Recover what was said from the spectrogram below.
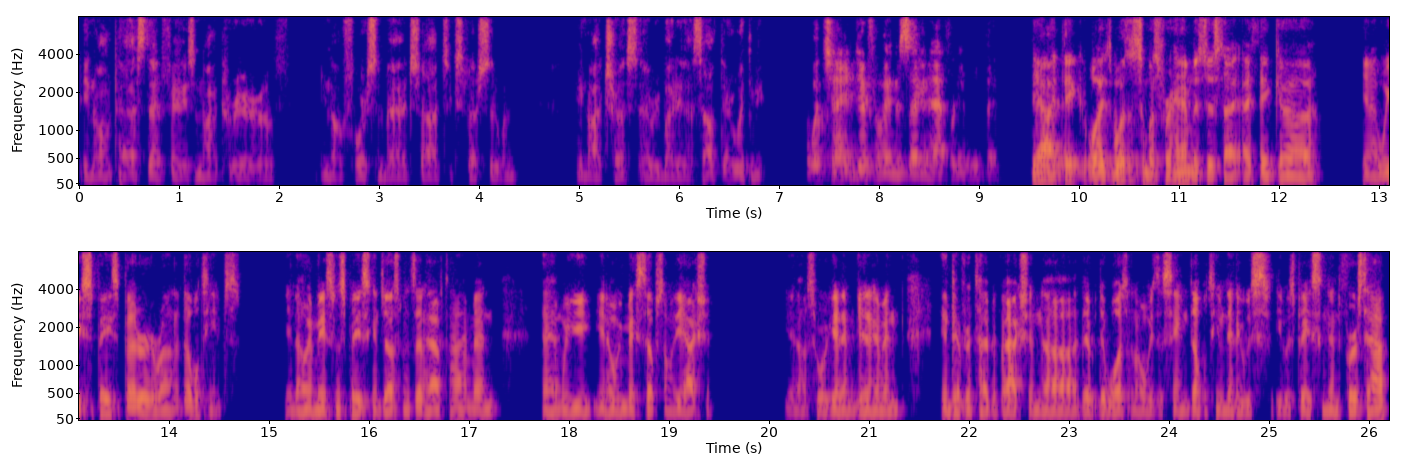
you know, I'm past that phase in my career of, you know, forcing bad shots, especially when, you know, I trust everybody that's out there with me. What changed differently in the second half for him? You think? Yeah, I think well, it wasn't so much for him. It's just I, I think uh, you know we spaced better around the double teams. You know, we made some spacing adjustments at halftime, and and we you know we mixed up some of the action. You know, so we're getting getting him in in different type of action. Uh, that there wasn't always the same double team that he was he was facing in the first half,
